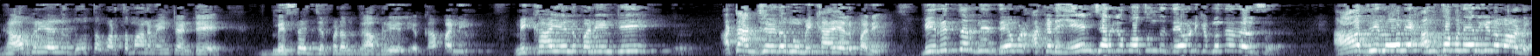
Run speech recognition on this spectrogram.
గాబ్రియల్ దూత వర్తమానం ఏంటంటే మెసేజ్ చెప్పడం గాబ్రియల్ యొక్క పని. మిఖాయలు పని ఏంటి? అటాక్ చేయడము మికాయేలు పని. వీరిద్దరిని దేవుడు అక్కడ ఏం జరగబోతుందో దేవునికి ముందే తెలుసు. ఆదిలోనే అంతము నెరిగిన వాడు.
